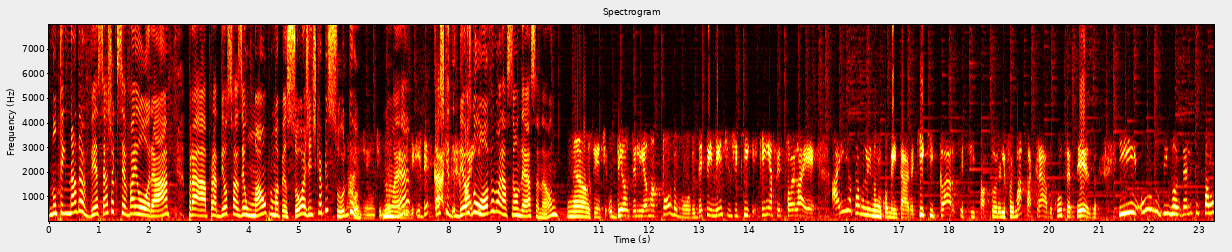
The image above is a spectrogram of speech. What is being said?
Não tem nada a ver. Você acha que você vai orar pra, pra Deus fazer um mal pra uma pessoa? Gente, que absurdo. Ai, gente, Deus não é? E detalhe, acha que Deus aí- não ouve uma oração dessa, não? Não, gente, o Deus, ele ama todo mundo, independente de que, quem a pessoa ela é. Aí eu tava lendo um comentário aqui, que claro que esse pastor, ele foi massacrado, com certeza, e um dos evangélicos falou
